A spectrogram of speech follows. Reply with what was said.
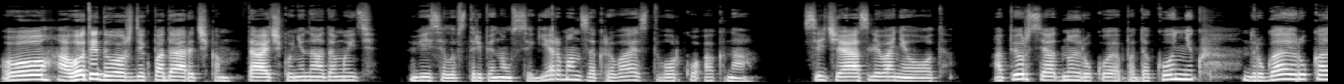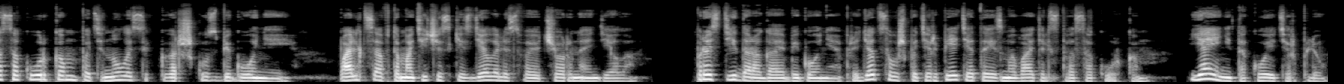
«О, а вот и дождик подарочком. Тачку не надо мыть», — весело встрепенулся Герман, закрывая створку окна. «Сейчас ливанет». Оперся одной рукой о подоконник, другая рука с окурком потянулась к горшку с бегонией. Пальцы автоматически сделали свое черное дело. «Прости, дорогая бегония, придется уж потерпеть это измывательство с окурком. Я и не такое терплю.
